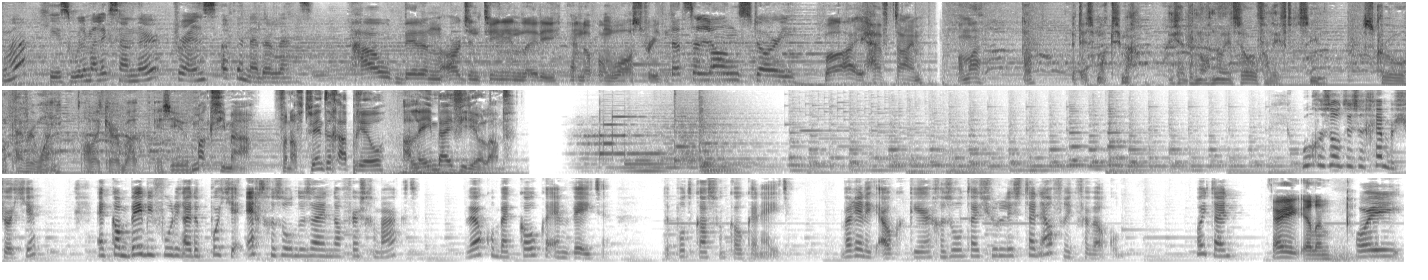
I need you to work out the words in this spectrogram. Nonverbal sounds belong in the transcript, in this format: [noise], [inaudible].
Maxima. He is Willem Alexander, Prince of the Netherlands. How did an Argentinian lady end up on Wall Street? That's a long story. Well, I have time. Mama, Het is Maxima. ik heb er nog nooit zo verliefd gezien. Screw everyone. All I care about is you. Maxima. Vanaf 20 april alleen bij Videoland. Hoe gezond is een gembershotje? En kan babyvoeding uit een potje echt gezonder zijn dan vers gemaakt? Welkom bij Koken en Weten, de podcast van Koken en Eten. Waarin ik elke keer gezondheidsjournalist Tijn Elfrink verwelkom. Hoi Tijn. Hey Ellen, Hoi.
